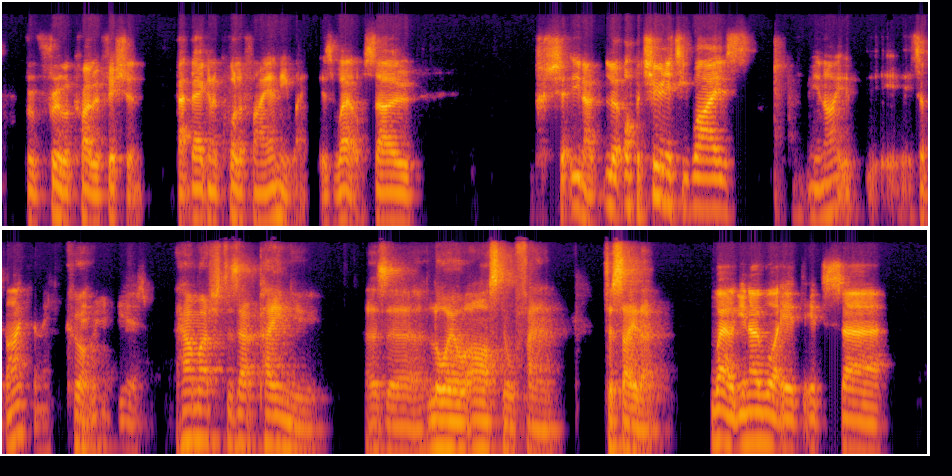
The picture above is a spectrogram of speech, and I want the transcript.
through a coefficient that they're going to qualify anyway as well. So, you know, look, opportunity wise, United, it's a buy for me. Cool. Really How much does that pain you as a loyal Arsenal fan to say that? Well, you know what? It, it's uh,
